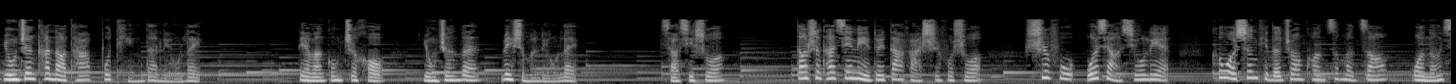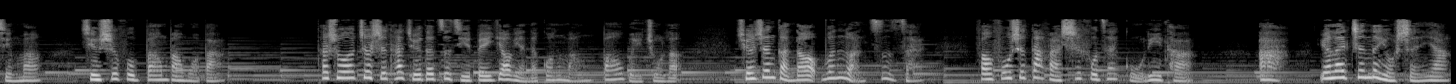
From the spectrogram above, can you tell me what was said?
永贞看到他不停的流泪。练完功之后，永贞问：“为什么流泪？”小西说：“当时他心里对大法师傅说：‘师傅，我想修炼，可我身体的状况这么糟，我能行吗？请师傅帮帮我吧。’”他说：“这时他觉得自己被耀眼的光芒包围住了，全身感到温暖自在，仿佛是大法师傅在鼓励他。”啊，原来真的有神呀！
